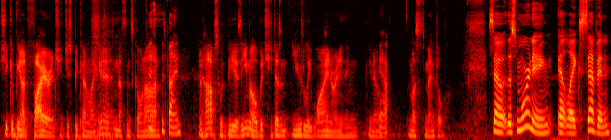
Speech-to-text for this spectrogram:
she could be on fire and she'd just be kind of like, eh, nothing's going on. It's, it's fine. and Hops would be as emo, but she doesn't usually whine or anything, you know, Yeah. unless it's mental. So this morning at like seven,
